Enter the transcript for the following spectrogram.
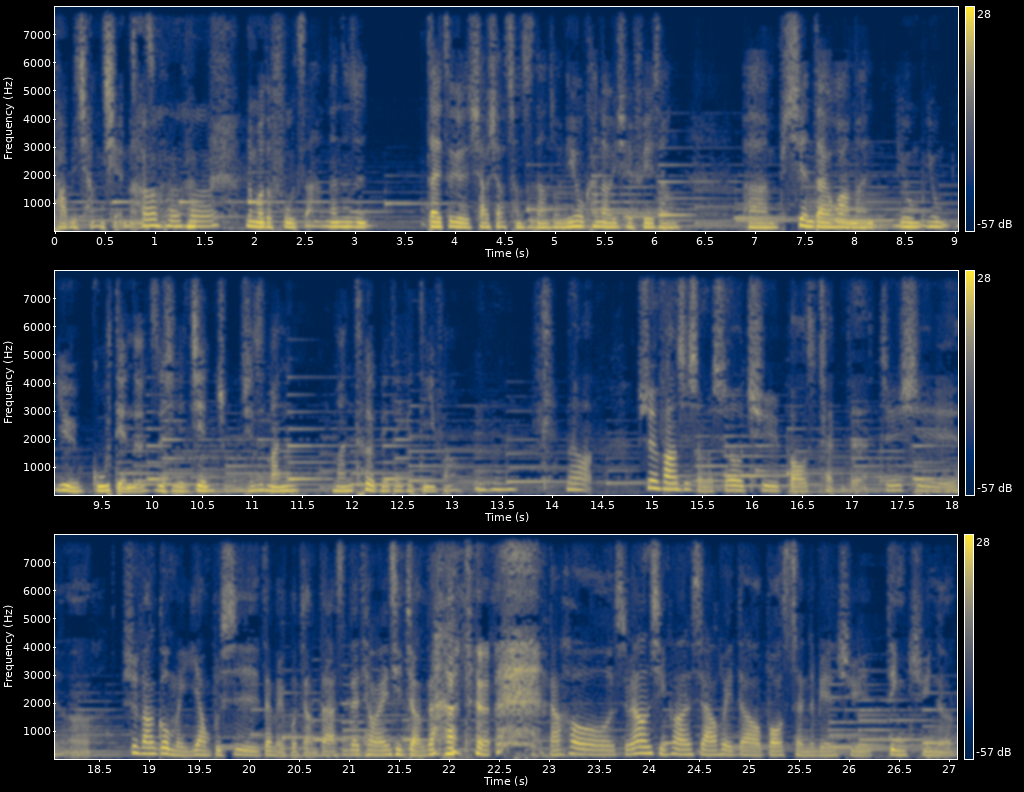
怕被抢钱啊，oh, oh, oh. 那么的复杂。那但是在这个小小城市当中，你有看到一些非常嗯现代化蛮又又又有古典的这些建筑，其实蛮蛮特别的一个地方。嗯哼。那顺芳是什么时候去 Boston 的？就是呃，顺芳跟我们一样，不是在美国长大，是在台湾一起长大的。然后什么样的情况下会到 Boston 那边去定居呢？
